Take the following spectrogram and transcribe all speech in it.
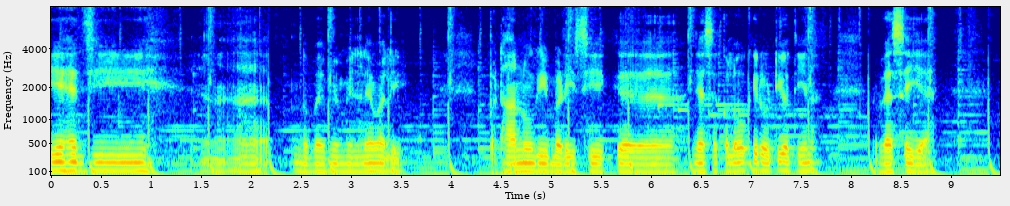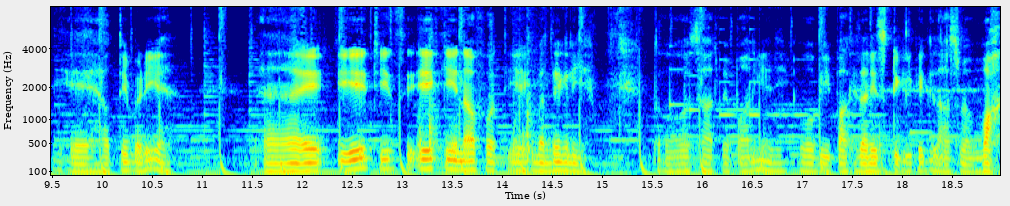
ये है जी दुबई में मिलने वाली पठानों की बड़ी सी एक, जैसे कलो की रोटी होती है ना, वैसे ही है। ये होती बड़ी है। ये चीज़ एक ही इनफ होती है एक बंदे के लिए। तो साथ में पानी है जी, वो भी पाकिस्तानी स्टील के गिलास में। वाह,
